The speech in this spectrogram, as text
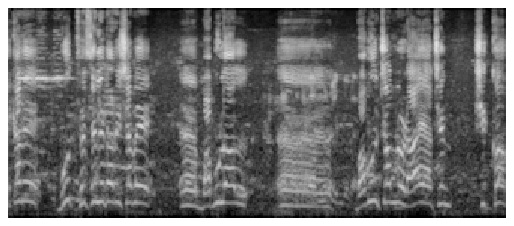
এখানে বুথ ফেসিলিটার হিসাবে বাবুলাল আহ, বাবুল চন্দ্র রায় আছেন শিক্ষক।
